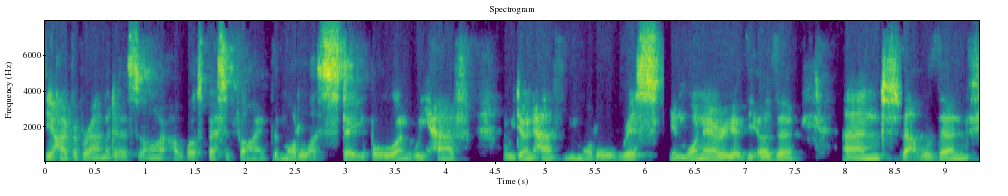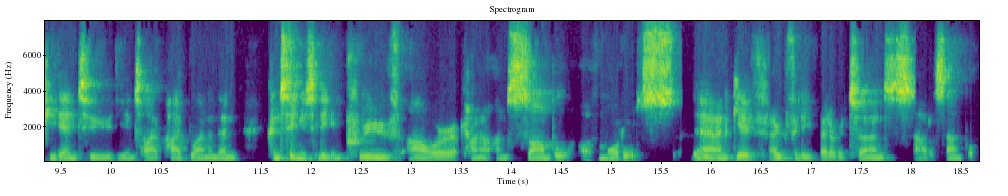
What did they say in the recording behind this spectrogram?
the hyperparameters are, are well specified, the model is stable, and we have we don't have model risk in one area or the other. And that will then feed into the entire pipeline and then continuously improve our kind of ensemble of models uh, and give hopefully better returns out of sample.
